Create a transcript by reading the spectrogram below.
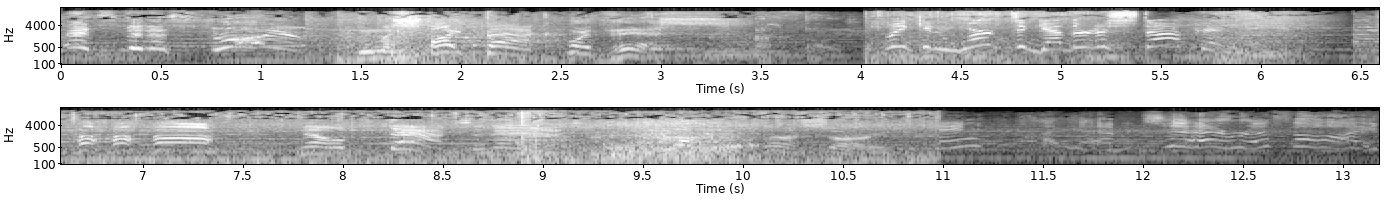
It's the destroyer! We must fight back for this. We can work together to stop him. Ha ha ha! Now that's an ass! Oh, sorry. I am terrified.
